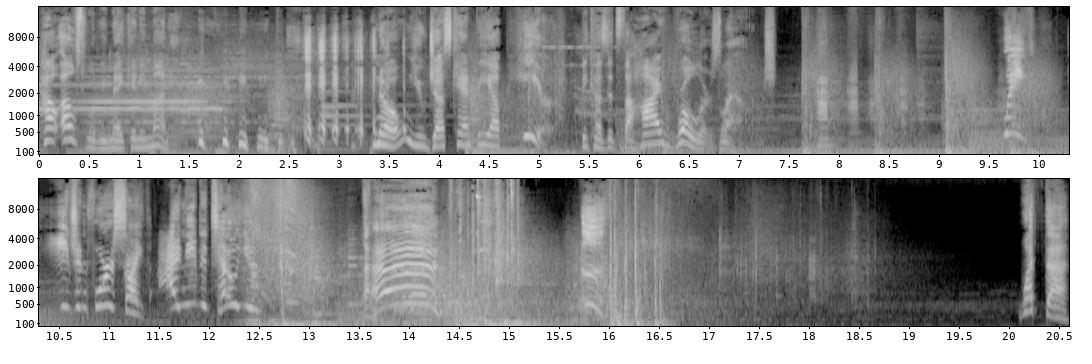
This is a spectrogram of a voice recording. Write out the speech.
how else would we make any money? no, you just can't be up here because it's the High Rollers Lounge. Wait! Agent Forsythe, I need to tell you. Ah! Ugh. What the?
